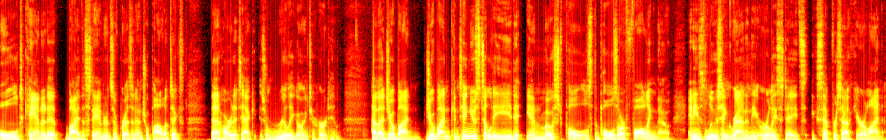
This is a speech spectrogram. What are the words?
old candidate by the standards of presidential politics. That heart attack is really going to hurt him. How about Joe Biden? Joe Biden continues to lead in most polls. The polls are falling, though, and he's losing ground in the early states, except for South Carolina.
